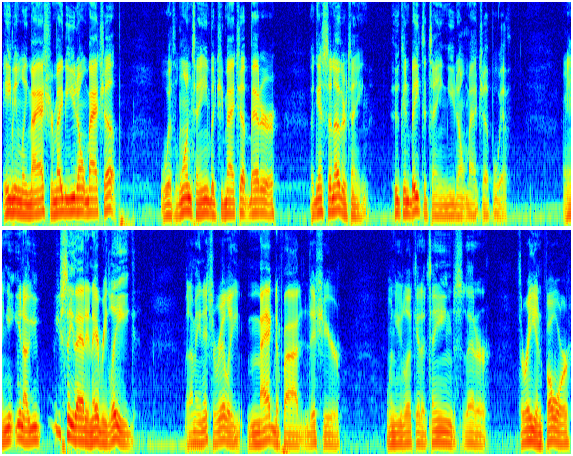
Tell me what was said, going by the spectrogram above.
evenly matched, or maybe you don't match up with one team, but you match up better against another team who can beat the team you don't match up with. And you, you know, you you see that in every league, but I mean it's really magnified this year when you look at the teams that are three and four.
